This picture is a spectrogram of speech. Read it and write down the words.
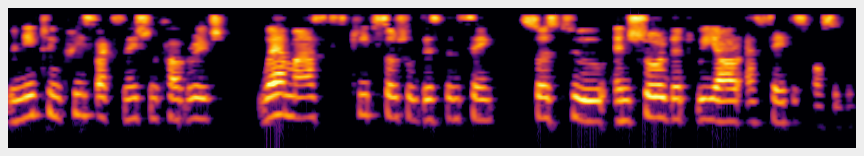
We need to increase vaccination coverage, wear masks, keep social distancing, so as to ensure that we are as safe as possible.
